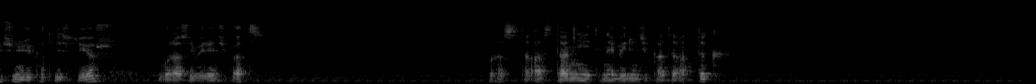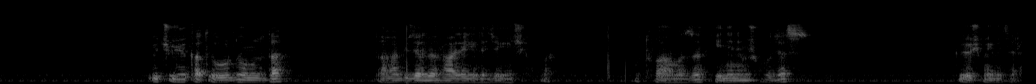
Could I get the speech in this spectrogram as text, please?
Üçüncü katı istiyor. Burası birinci kat. Burası da astar niyetine birinci katı attık. Üçüncü katı vurduğumuzda daha güzel bir hale gelecek inşallah. Mutfağımızı yenilemiş olacağız. Görüşmek üzere.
